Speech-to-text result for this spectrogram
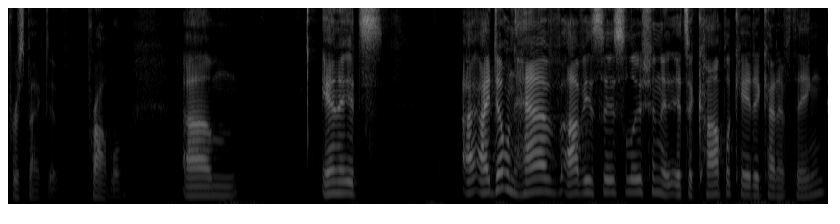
perspective problem. Um, and it's I, I don't have obviously a solution. It, it's a complicated kind of thing.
